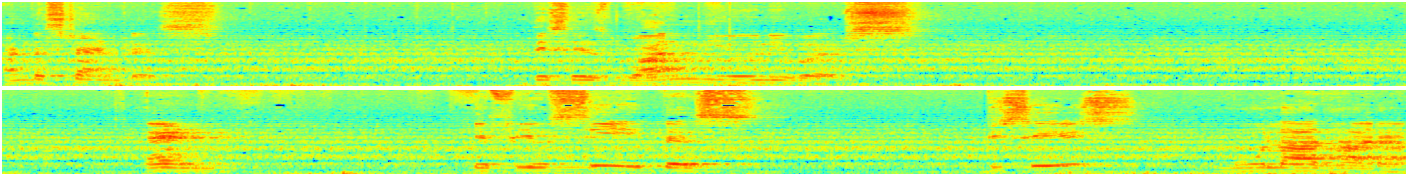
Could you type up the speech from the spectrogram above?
Understand this. This is one universe. And if you see this this is Mooladhara.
